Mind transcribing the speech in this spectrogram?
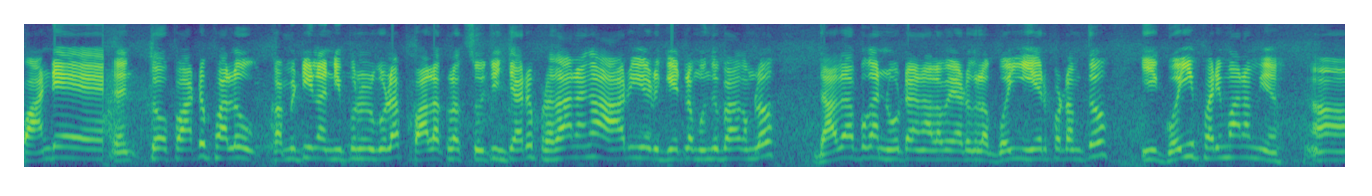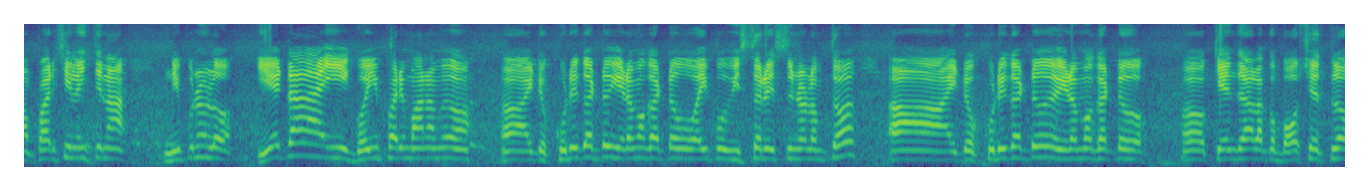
పాండేతో పాటు పలు కమిటీల నిపుణులు కూడా పాలకులకు సూచించారు. ప్రధానంగా ఆరు ఏడు గేట్ల ముందు భాగంలో దాదాపుగా నూట నలభై అడుగుల గొయ్యి ఏర్పడంతో ఈ గొయ్యి పరిమాణం పరిశీలించిన నిపుణులు ఏటా ఈ గొయ్యి పరిమాణం ఇటు కుడిగట్టు ఎడమగట్టు వైపు విస్తరిస్తుండడంతో ఇటు కుడిగట్టు ఎడమగట్టు కేంద్రాలకు భవిష్యత్తులో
